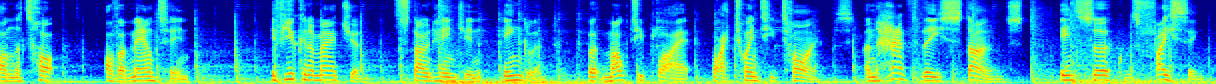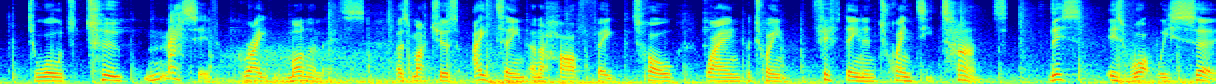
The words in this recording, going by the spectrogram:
on the top of a mountain. If you can imagine Stonehenge in England, but multiply it by 20 times and have these stones in circles facing towards two massive great monoliths as much as 18 and a half feet tall, weighing between 15 and 20 tons. This is what we see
